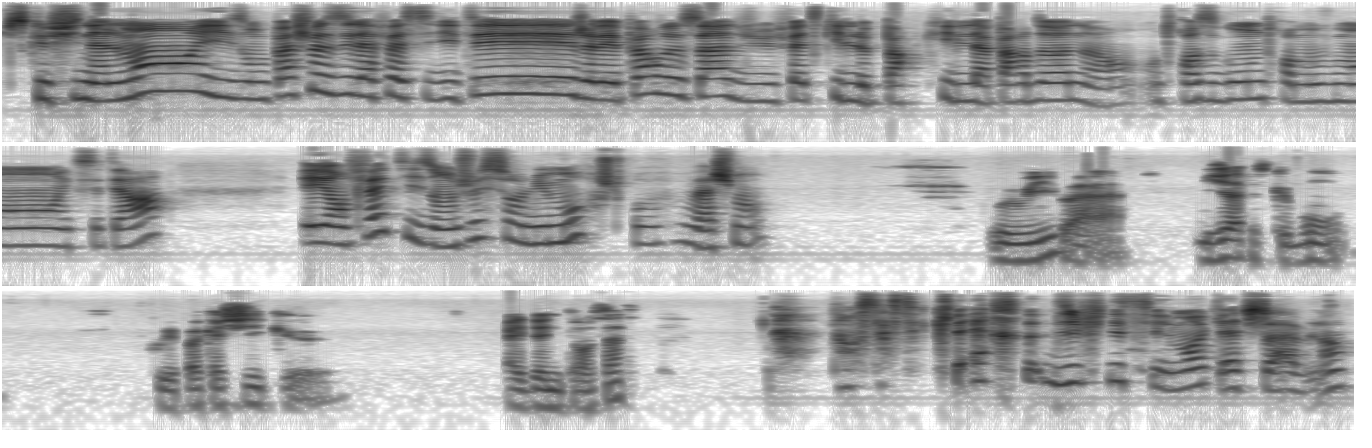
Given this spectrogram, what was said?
Parce que finalement, ils ont pas choisi la facilité. J'avais peur de ça, du fait qu'ils par- qu'ils la pardonnent en, en trois secondes, trois mouvements, etc. Et en fait, ils ont joué sur l'humour, je trouve, vachement. Oui, oui, bah, déjà parce que bon, je pouvais pas cacher que Aiden était enceinte. Non, ça c'est clair, difficilement cachable. Hein.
